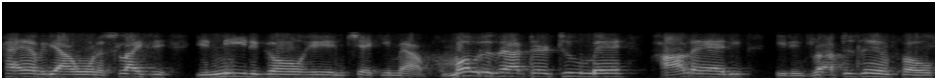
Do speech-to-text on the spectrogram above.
however y'all want to slice it, you need to go ahead and check him out. Promoters out there too, man. Holler at him. He didn't drop his info.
